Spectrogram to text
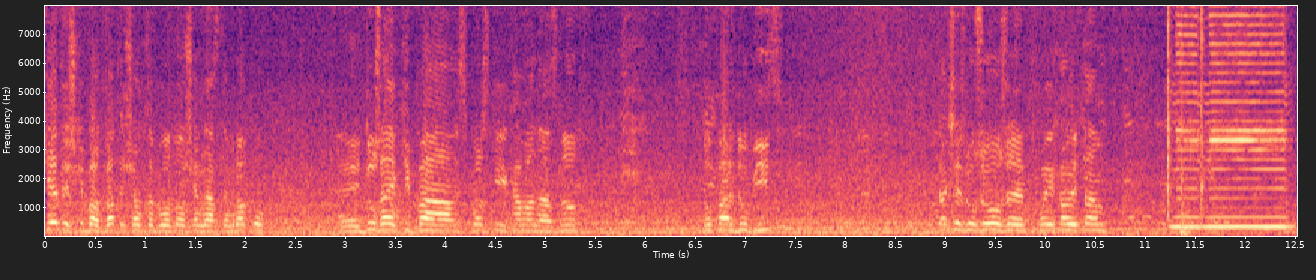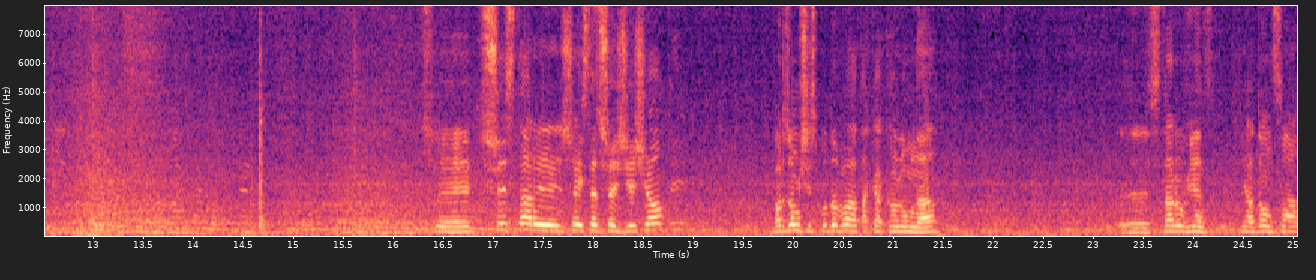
kiedyś chyba w 2018 roku. Yy, Duża ekipa z Polski jechała na zlot do Pardubic. Tak się złożyło, że pojechały tam yy, trzy stary 660 bardzo mi się spodobała taka kolumna. Yy, Starów jadąca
